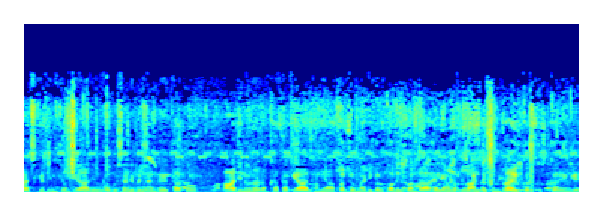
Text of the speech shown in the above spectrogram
आज के दिन क्योंकि आज इनका कोई सेलिब्रेशन डे था तो आज इन्होंने रखा था कि आज हम यहाँ पर जो मेडिकल कॉलेज बन रहा है यहाँ पर प्लांटेशन ड्राइव कर, करेंगे।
